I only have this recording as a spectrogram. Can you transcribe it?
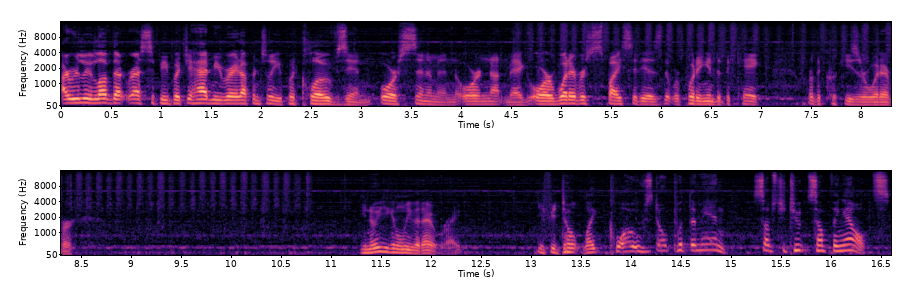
"I really love that recipe, but you had me right up until you put cloves in, or cinnamon, or nutmeg, or whatever spice it is that we're putting into the cake or the cookies or whatever." You know you can leave it out, right? If you don't like cloves, don't put them in. Substitute something else.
